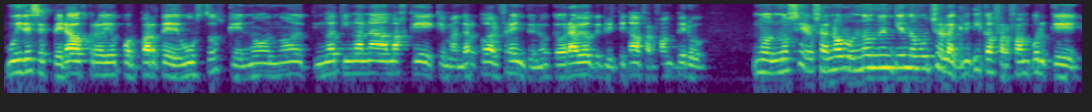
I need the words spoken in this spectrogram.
muy desesperados, creo yo, por parte de Bustos, que no, no, no atinó a nada más que, que mandar todo al frente, ¿no? Que ahora veo que critican a Farfán, pero no, no sé, o sea, no, no, no entiendo mucho la crítica a Farfán porque...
